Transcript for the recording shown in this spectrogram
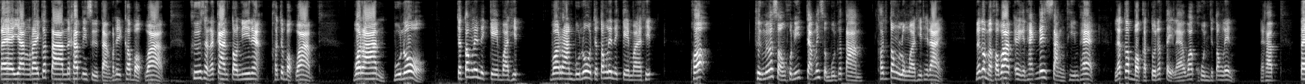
แต่อย่างไรก็ตามนะครับในสื่อต่างประเทศเขาบอกว่า คือสถานการณ์ตอนนี้เนี่ย เขาจะบอกว่าวารานบูโน่จะต้องเล่นในเกมวันอาทิตย์วารานบูโน่จะต้องเล่นในเกมวันอาทิตย์ เพราะถึงแม้ว่าสองคนนี้จะไม่สมบูรณ์ก็ตาม เขาจะต้องลงวันอาทิตย์ให้ได้ นั่นก็หมายความว่าเอริกแฮกได้สั่งทีมแพทย์ แล้วก็บอกกับตัวนักเตะแล้วว่าคุณจะต้องเล่นนะครับ แต่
